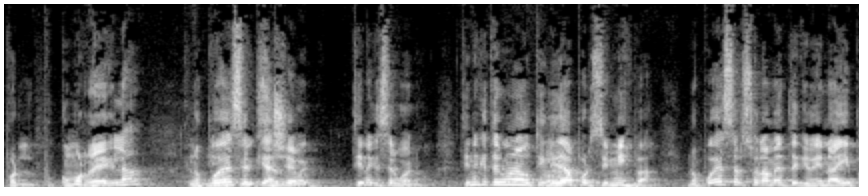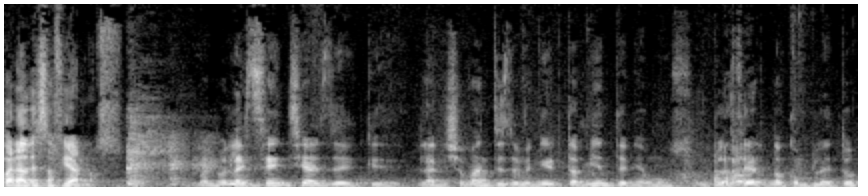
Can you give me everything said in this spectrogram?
por- como regla, no puede ser Tiene que que ser Hashem... bueno. Tiene que ser bueno. Tiene que tener una utilidad por sí misma. No puede ser solamente que viene ahí para desafiarnos. Bueno, la esencia es de que la Nishama antes de venir también teníamos un placer no completo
